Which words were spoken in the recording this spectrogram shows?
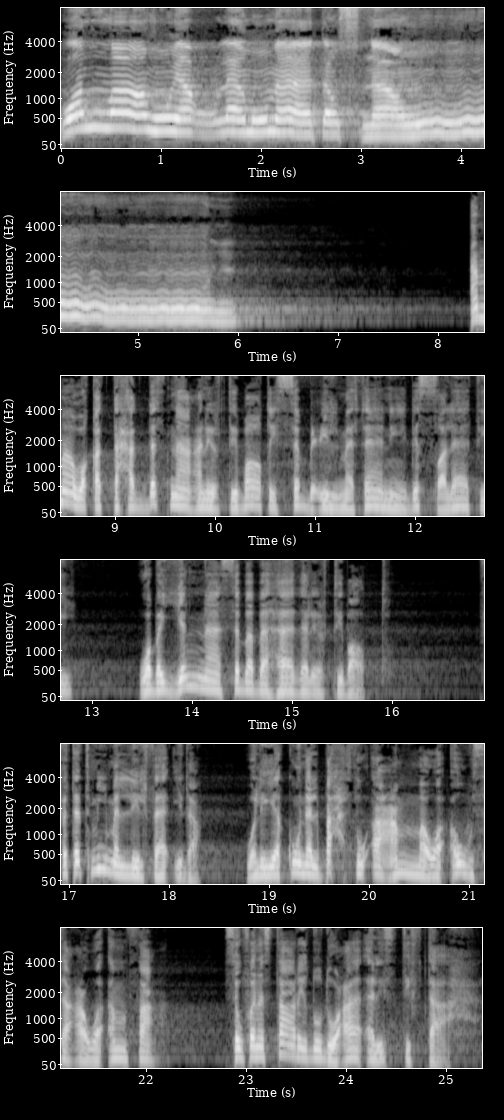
والله يعلم ما تصنعون. أما وقد تحدثنا عن ارتباط السبع المثاني بالصلاة وبينا سبب هذا الارتباط. فتتميما للفائدة وليكون البحث أعم وأوسع وأنفع سوف نستعرض دعاء الاستفتاح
